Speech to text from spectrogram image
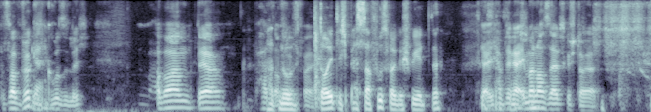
Das war wirklich Geil. gruselig. Aber der hat, Hat auf nur jeden Fall. deutlich besser Fußball gespielt, ne? Ja, ich habe den ja immer noch selbst gesteuert.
